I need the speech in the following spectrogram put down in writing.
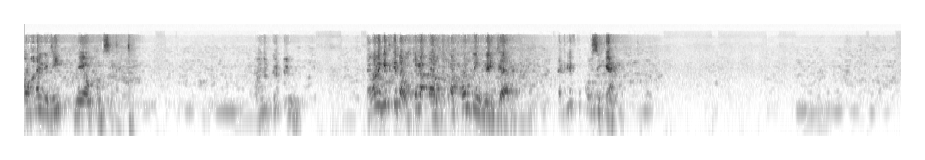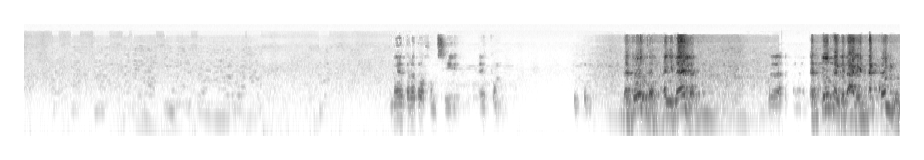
أو خلي دي 150 لو أنا جيت كده قلت لك according لل GAAP تكلفة الكرسي كام؟ مية تلاتة وخمسين. إيه كم؟ ده total خلي بالك. ده ال total بتاع الإنتاج كله.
